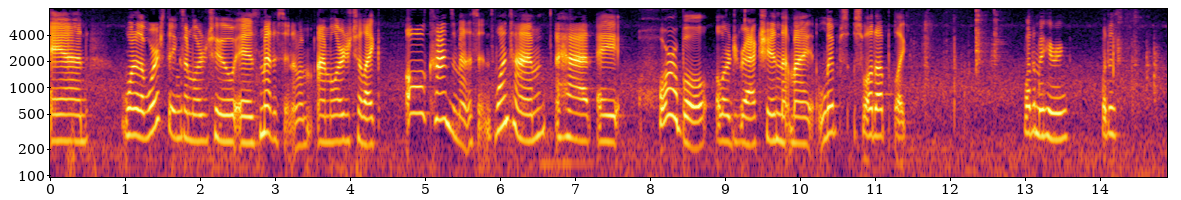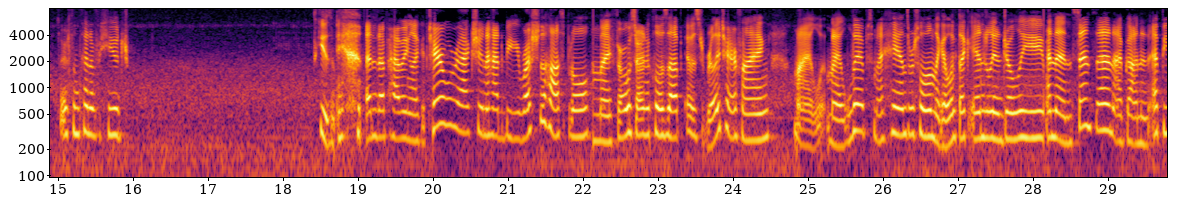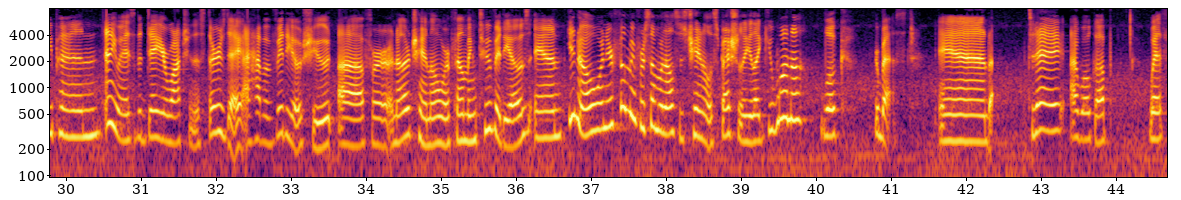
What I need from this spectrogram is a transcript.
And one of the worst things I'm allergic to is medicine. I'm, I'm allergic to like all kinds of medicines. One time I had a horrible allergic reaction that my lips swelled up like, what am I hearing? What is, is there some kind of huge excuse me, ended up having like a terrible reaction. I had to be rushed to the hospital. My throat was starting to close up. It was really terrifying. My my lips, my hands were swollen, like I looked like Angelina Jolie. And then since then, I've gotten an EpiPen. Anyways, the day you're watching this Thursday, I have a video shoot uh, for another channel. We're filming two videos, and you know, when you're filming for someone else's channel, especially, like you wanna look your best. And today, I woke up with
